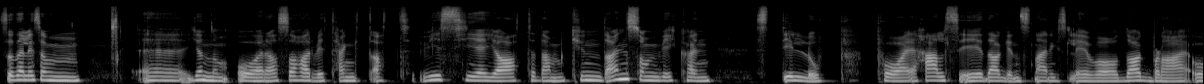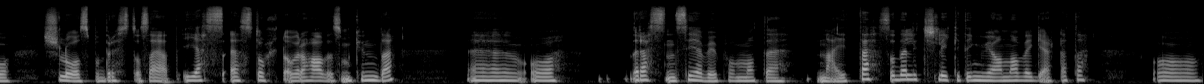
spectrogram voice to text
Så det er liksom eh, gjennom åra så har vi tenkt at vi sier ja til de kundene som vi kan stille opp på ei helside i Dagens Næringsliv og Dagbladet og slå oss på brystet og si at yes, jeg er stolt over å ha det som kunde. Eh, og resten sier vi på en måte nei til. Så det er litt slike ting vi har navigert etter. Og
